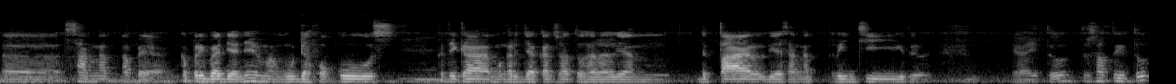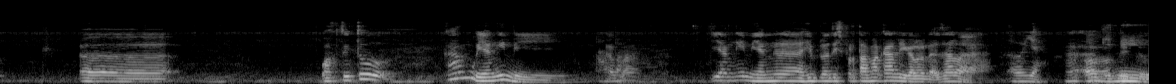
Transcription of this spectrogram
eh, sangat apa ya? Kepribadiannya memang mudah fokus. Hmm. Ketika mengerjakan suatu hal-hal yang detail, dia sangat rinci gitu. Ya itu. Terus waktu itu eh waktu itu kamu yang ini Apa? apa yang ini yang hipnotis pertama kali kalau tidak salah oh ya Heeh, oh gini. itu.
